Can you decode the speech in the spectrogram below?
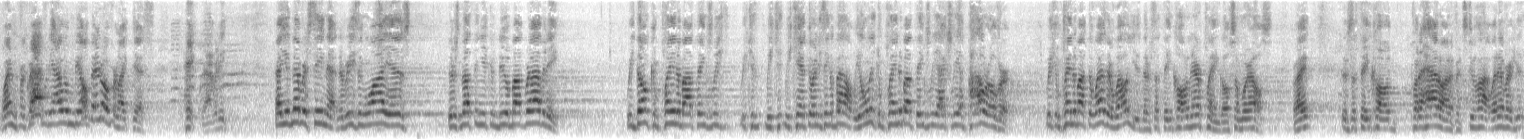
Wasn't for gravity, I wouldn't be all bent over like this. Hate gravity. Now, you've never seen that. And the reason why is there's nothing you can do about gravity. We don't complain about things we, we, can, we, can, we can't do anything about. We only complain about things we actually have power over. We complain about the weather. Well, you, there's a thing called an airplane. Go somewhere else, right? There's a thing called put a hat on if it's too hot, whatever.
